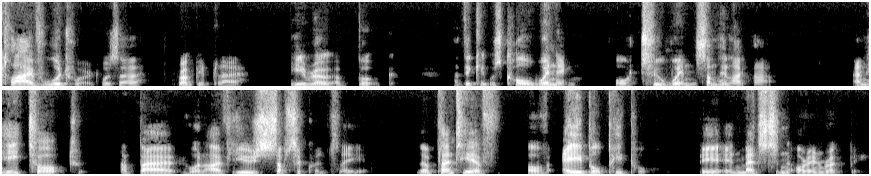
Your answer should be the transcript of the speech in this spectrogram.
Clive Woodward was a rugby player. He wrote a book, I think it was called Winning or To Win, something like that. And he talked about what I've used subsequently. There are plenty of, of able people, be it in medicine or in rugby.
